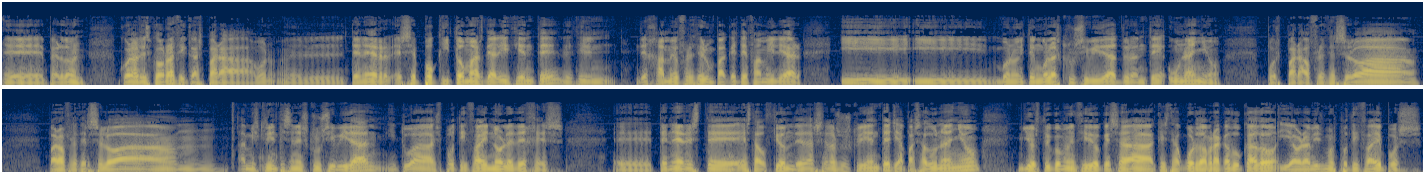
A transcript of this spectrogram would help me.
eh, perdón, con las discográficas para bueno tener ese poquito más de aliciente, es decir, déjame ofrecer un paquete familiar y, bueno y tengo la exclusividad durante un año, pues para ofrecérselo a para ofrecérselo a, a mis clientes en exclusividad y tú a Spotify no le dejes eh, tener este, esta opción de dársela a sus clientes. Ya ha pasado un año, yo estoy convencido que, esa, que este acuerdo habrá caducado y ahora mismo Spotify pues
